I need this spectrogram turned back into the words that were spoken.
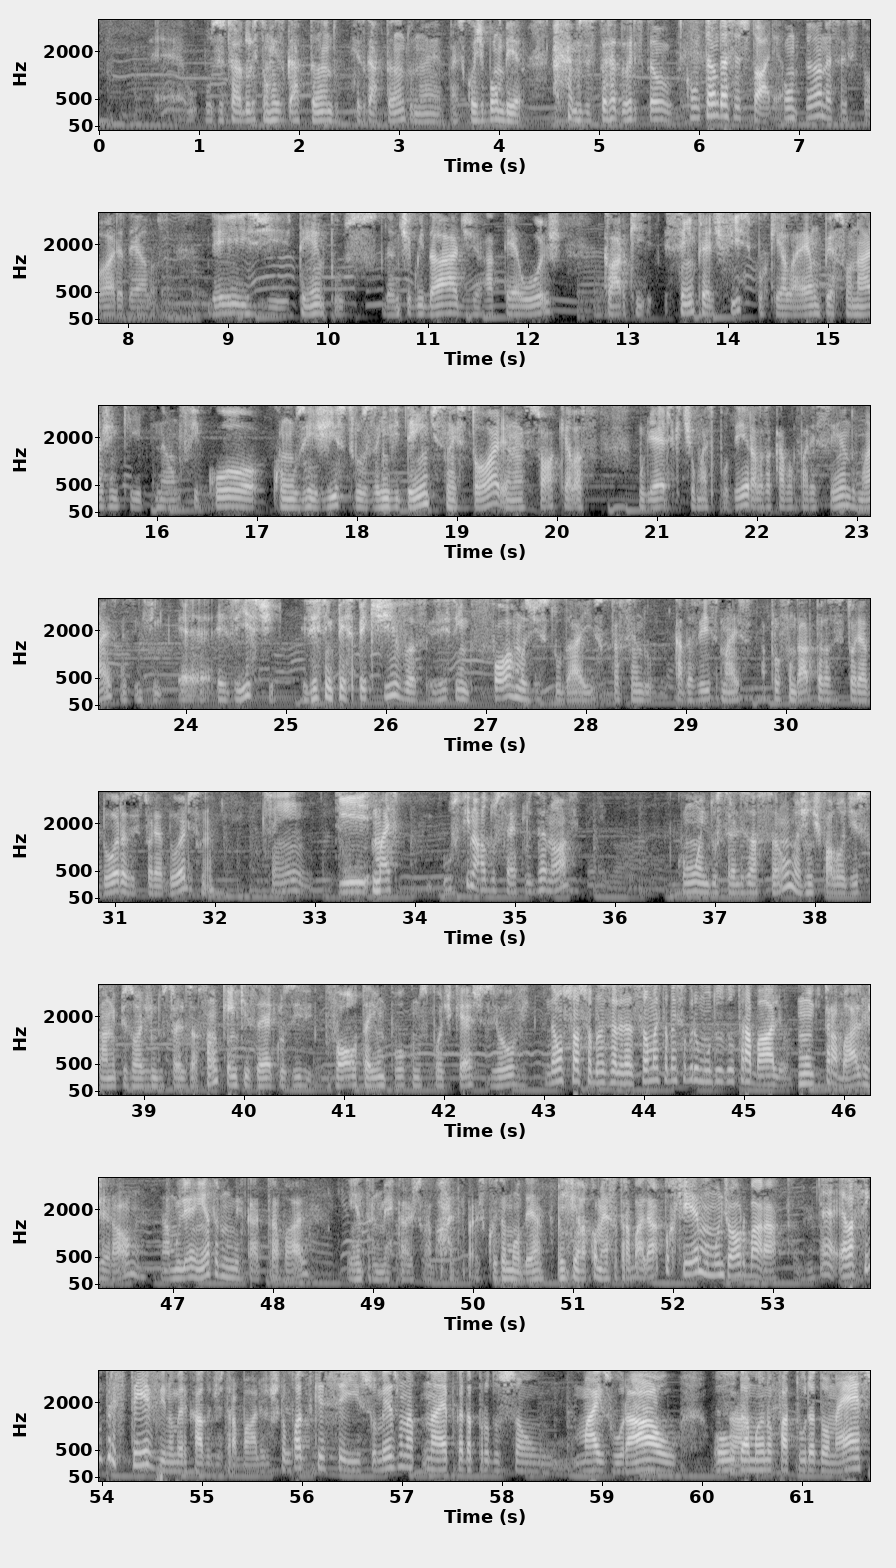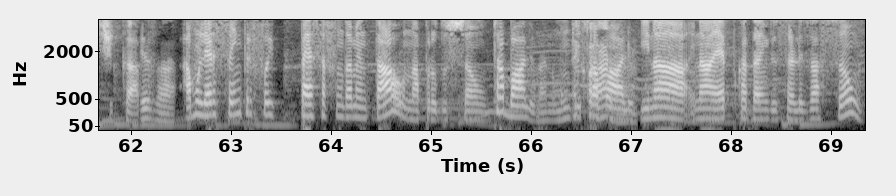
é, os historiadores estão resgatando, resgatando, né? Parece coisa de bombeiro. Os historiadores estão Contando essa história. contando essa história delas desde tempos da antiguidade até hoje. Claro que sempre é difícil, porque ela é um personagem que não ficou com os registros evidentes na história, né? Só aquelas mulheres que tinham mais poder, elas acabam aparecendo mais, mas enfim, é, existe, existem perspectivas, existem formas de estudar isso que está sendo cada vez mais aprofundado pelas historiadoras e historiadores, né? Sim. E, mas o final do século XIX, com a industrialização, a gente falou disso lá no episódio de industrialização. Quem quiser, inclusive, volta aí um pouco nos podcasts e ouve. Não só sobre a industrialização, mas também sobre o mundo do trabalho. O mundo do trabalho em geral, né? A mulher entra no mercado de trabalho, entra no mercado de trabalho, parece coisa moderna. Enfim, ela começa a trabalhar porque é mão de obra barata. Né? É, ela sempre esteve no mercado de trabalho, a gente não pode esquecer isso, mesmo na, na época da produção mais rural ou Exato. da manufatura doméstica. Exato. A mulher sempre foi peça fundamental na produção do trabalho, né, no mundo É do claro. trabalho. E na, e na época da industrialização,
